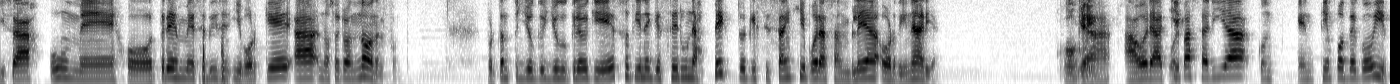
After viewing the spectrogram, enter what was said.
quizás un mes o tres meses dicen, ¿y por qué a nosotros no en el fondo? Por tanto, yo, yo creo que eso tiene que ser un aspecto que se zanje por asamblea ordinaria. Okay. ahora, ¿qué pasaría en tiempos de COVID?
